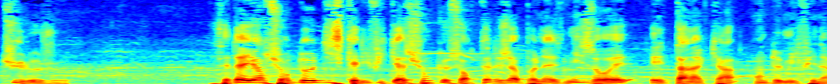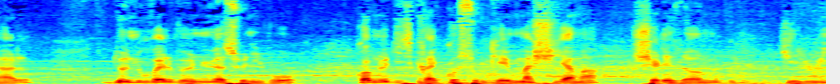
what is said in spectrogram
tuent le jeu. C'est d'ailleurs sur deux disqualifications que sortaient les japonaises Nizoe et Tanaka en demi-finale, deux nouvelles venues à ce niveau, comme le discret Kosuke Mashiyama chez les hommes, qui lui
